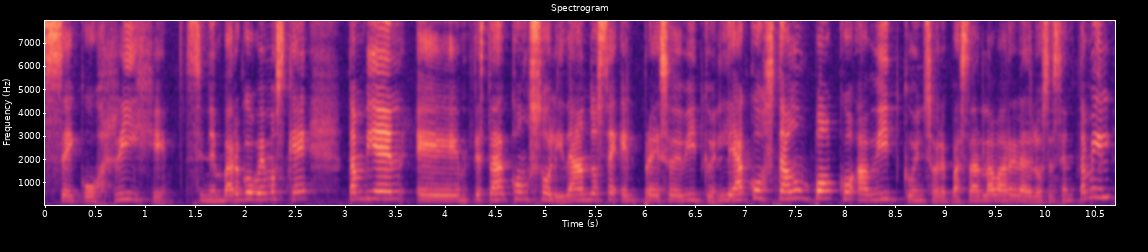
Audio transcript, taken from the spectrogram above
se corrige. Sin embargo, vemos que también eh, está consolidándose el precio de Bitcoin. Le ha costado un poco a Bitcoin sobrepasar la barrera de los 60 mil,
